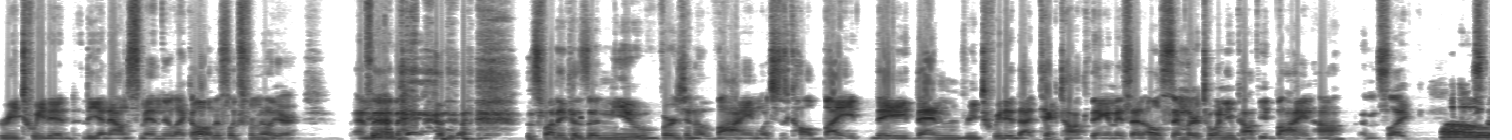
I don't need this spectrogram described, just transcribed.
retweeted the announcement. They're like, oh, this looks familiar. And then it's funny because the new version of Vine, which is called Byte, they then retweeted that TikTok thing and they said, oh, similar to when you copied Vine, huh? And it's like, Oh,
